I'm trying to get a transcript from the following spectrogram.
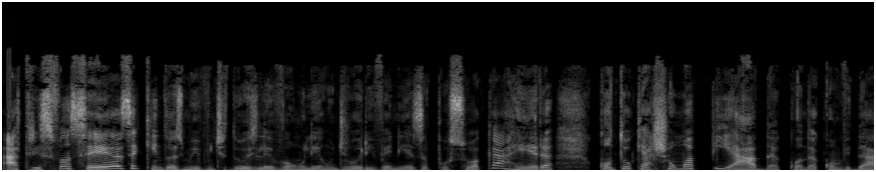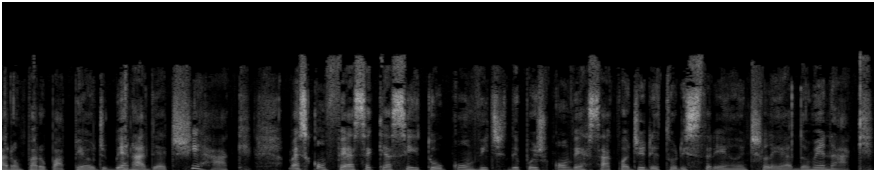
A atriz francesa, que em 2022 levou um leão de ouro em Veneza por sua carreira, contou que achou uma piada quando a convidaram para o papel de Bernadette Chirac, mas confessa que aceitou o convite depois de conversar com a diretora estreante Lea Domenac.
